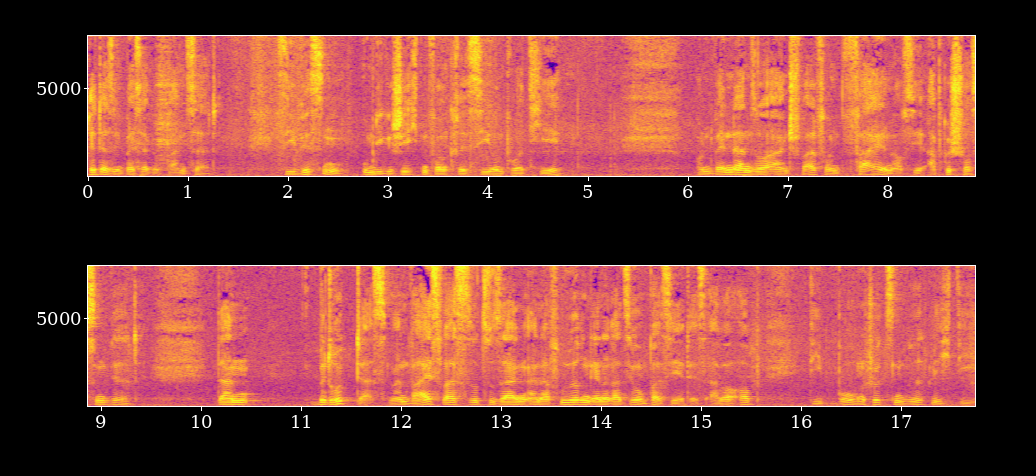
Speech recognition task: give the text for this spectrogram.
Ritter sind besser gepanzert. Sie wissen um die Geschichten von Crécy und Poitiers. Und wenn dann so ein Schwall von Pfeilen auf sie abgeschossen wird, dann bedrückt das. Man weiß, was sozusagen einer früheren Generation passiert ist. Aber ob die Bogenschützen wirklich die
